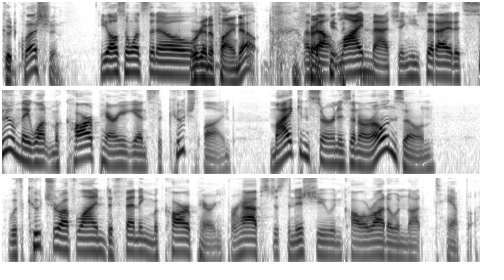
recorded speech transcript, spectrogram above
Good question. He also wants to know We're going to find out about right? line matching. He said, I'd assume they want Makar pairing against the Cooch line. My concern is in our own zone with Kucherov line defending Makar pairing. Perhaps just an issue in Colorado and not Tampa.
